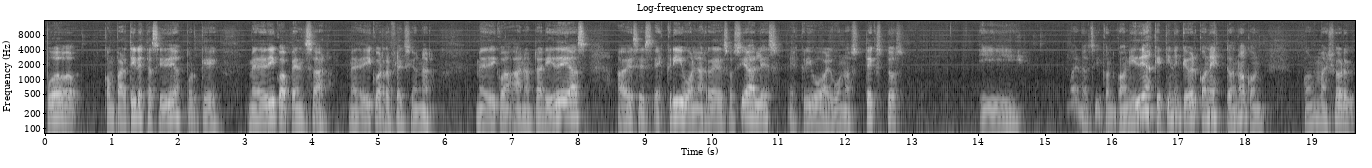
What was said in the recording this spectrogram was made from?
puedo compartir estas ideas porque me dedico a pensar, me dedico a reflexionar, me dedico a anotar ideas, a veces escribo en las redes sociales, escribo algunos textos y bueno, sí, con, ideas que tienen que ver con esto, ¿no? Con, con un mayor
